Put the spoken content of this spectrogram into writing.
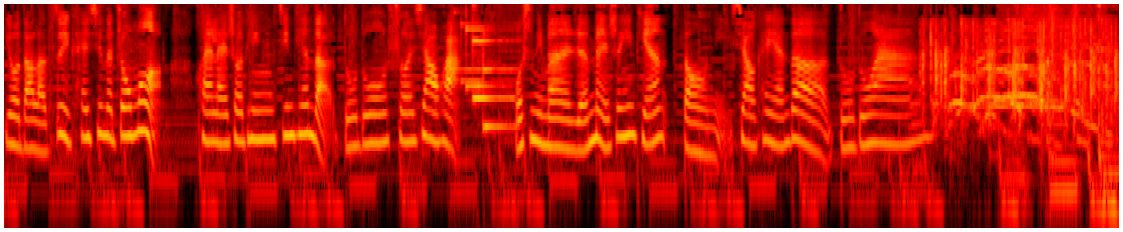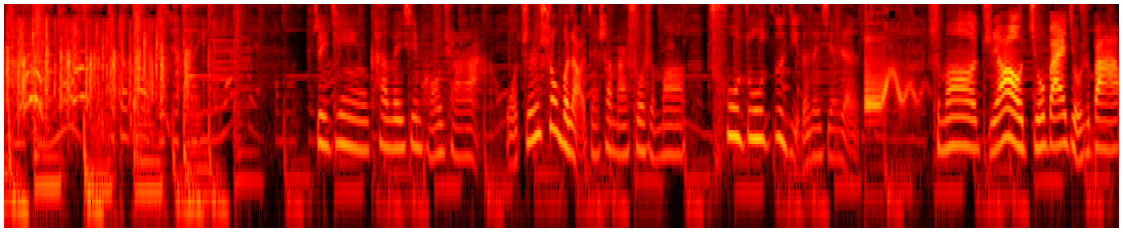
又到了最开心的周末，欢迎来收听今天的嘟嘟说笑话。我是你们人美声音甜、逗你笑开颜的嘟嘟啊。最近看微信朋友圈啊，我真受不了在上面说什么出租自己的那些人，什么只要九百九十八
